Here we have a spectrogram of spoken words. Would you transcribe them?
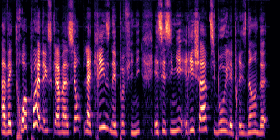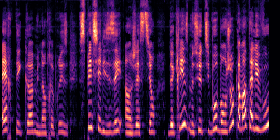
avec trois points d'exclamation. La crise n'est pas finie. Et c'est signé Richard Thibault. Il est président de RTCOM, une entreprise spécialisée en gestion de crise. Monsieur Thibault, bonjour. Comment allez-vous?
